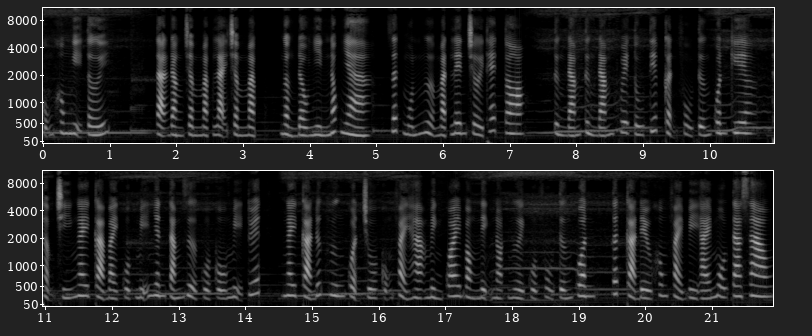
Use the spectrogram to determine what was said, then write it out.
Cũng không nghĩ tới. Tạ đằng trầm mặc lại trầm mặc, ngẩng đầu nhìn nóc nhà, rất muốn ngửa mặt lên trời thét to. Từng đám từng đám khuê tú tiếp cận phủ tướng quân kia, thậm chí ngay cả bài cuộc mỹ nhân tắm rửa của cố Mỹ Tuyết, ngay cả Đức Hương quận chúa cũng phải hạ mình quay vòng định nọt người của phủ tướng quân, tất cả đều không phải vì ái mộ ta sao?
